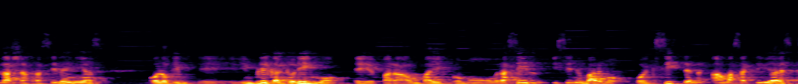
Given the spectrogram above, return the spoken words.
playas brasileñas, con lo que implica el turismo para un país como Brasil, y sin embargo coexisten ambas actividades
